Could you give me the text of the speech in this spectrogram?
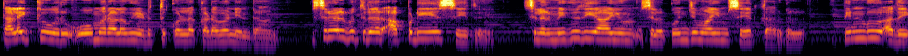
தலைக்கு ஒரு ஓமர் அளவு எடுத்துக்கொள்ள கடவன் என்றான். இஸ்ரேல் புத்திரர் அப்படியே செய்து சிலர் மிகுதியாயும் சிலர் கொஞ்சமாயும் சேர்த்தார்கள். பின்பு அதை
